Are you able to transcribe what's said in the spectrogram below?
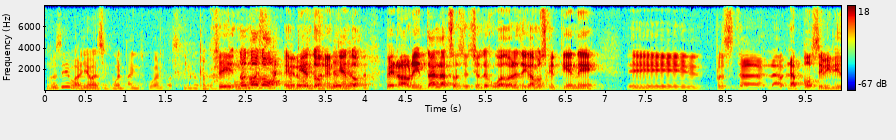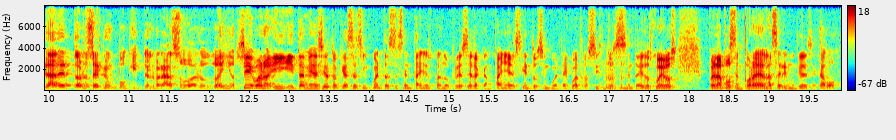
Pues sí, bueno, llevan 50 años jugando así, ¿no? Pero- Sí, no, no, no, pero- entiendo, entiendo. Pero ahorita la Asociación de Jugadores, digamos que tiene eh, pues la, la- la posibilidad de torcerle un poquito el brazo a los dueños. Sí, bueno, y, y también es cierto que hace 50, 60 años, cuando crece la campaña de 154 a 162 juegos, pues la postemporada de la Serie Mundial se acabó.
